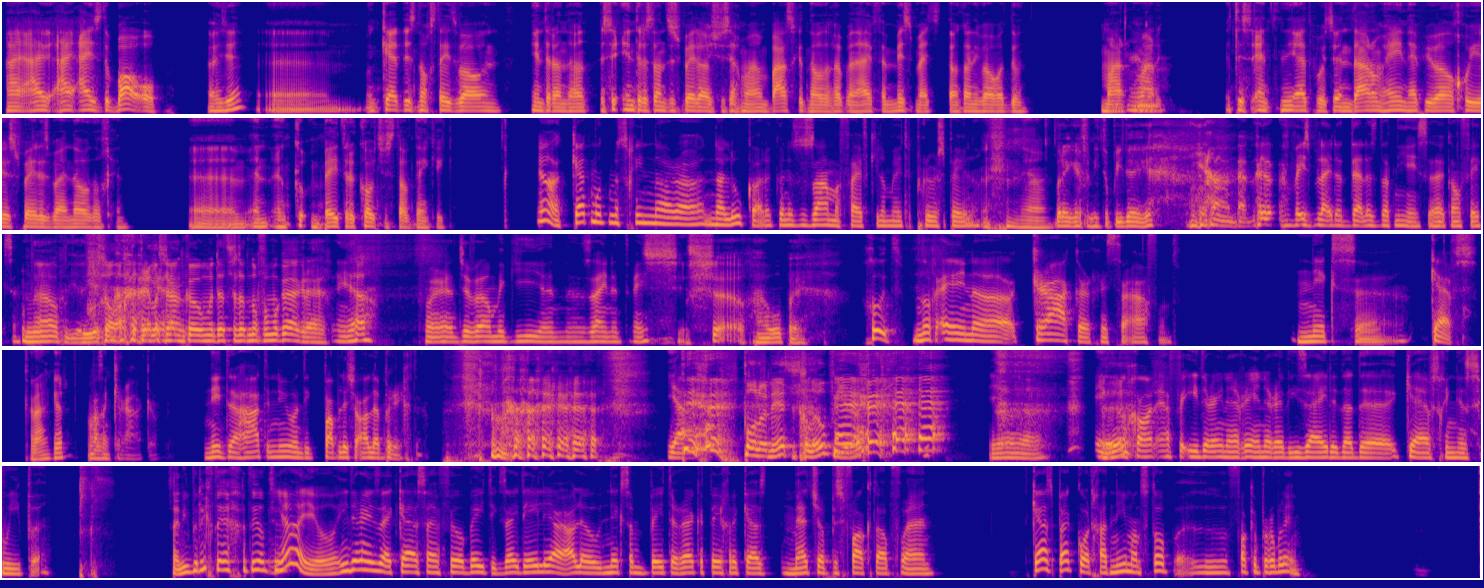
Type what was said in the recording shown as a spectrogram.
hij, hij, hij eist de bal op. Weet je? Ehm, een Cat is nog steeds wel een interessante, is een interessante speler als je zeg maar een basket nodig hebt en hij heeft een mismatch. Dan kan hij wel wat doen. Maar, Ja. maar het is Anthony Edwards. En daaromheen heb je wel goede spelers bij nodig. En, en, en een betere coachingstaf, denk ik. ja, Cat moet misschien naar, eh, naar Luca. Dan kunnen ze samen 5 km per uur spelen. ja. Breng even niet op ideeën. ja, wees blij dat Dallas dat niet eens eh, kan fixen. Nou, je, je zal achter Dallas aankomen dat ze dat nog voor elkaar krijgen. Ja, voor eh, Javel McGee en zijn. Shit. Zo, hou op hé. Goed, nog één eh, kraker gisteravond. Niks uh, Cavs. Kraker? was een kraker. Niet de haten nu, want ik publish alle berichten. Maar, ja, Polonaise is gelopen hier. jongen. Ik wil gewoon even iedereen herinneren die zeiden dat de Cavs gingen sweepen. Zijn die berichten echt gedeeld? Ja joh, iedereen zei Cavs zijn veel beter. Ik zei het hele jaar, hallo, niks een beter record tegen de Cavs. Matchup is fucked up voor hen. Cavs backcourt gaat niemand stoppen. Een fucking probleem.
